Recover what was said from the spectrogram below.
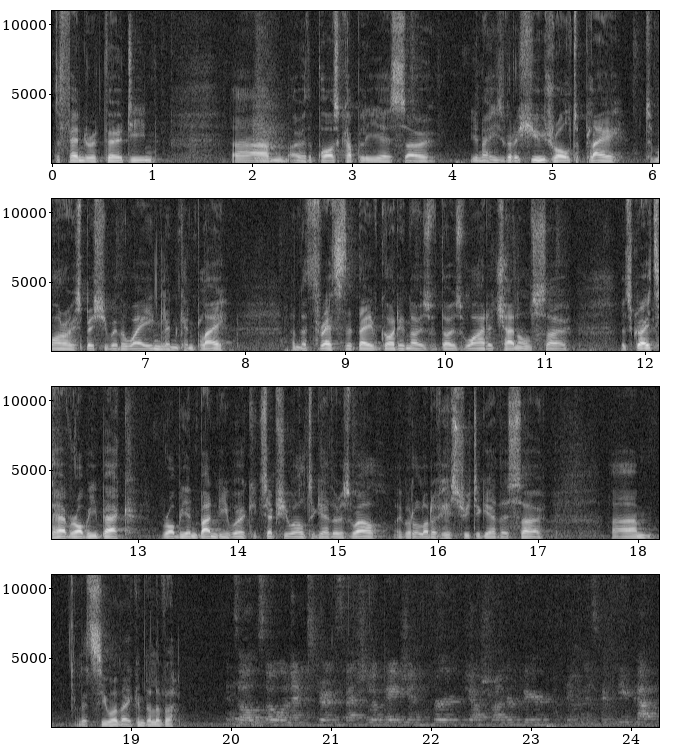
defender at 13 um, over the past couple of years. So you know he's got a huge role to play tomorrow, especially with the way England can play. and the threats that they've got in those those wider channels. So it's great to have Robbie back. Robbie and Bundy work exceptionally well together as well. They've got a lot of history together. So um, let's see what they can deliver. It's also an extra special occasion for Josh van der Flier taking his 50th cap.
